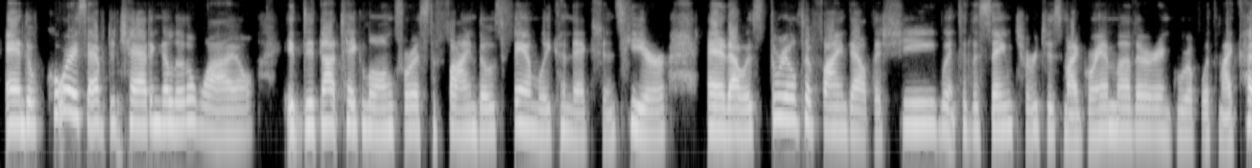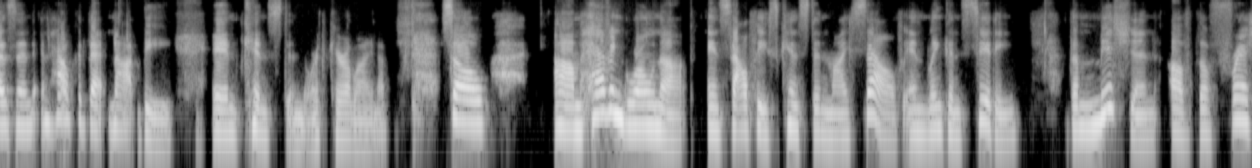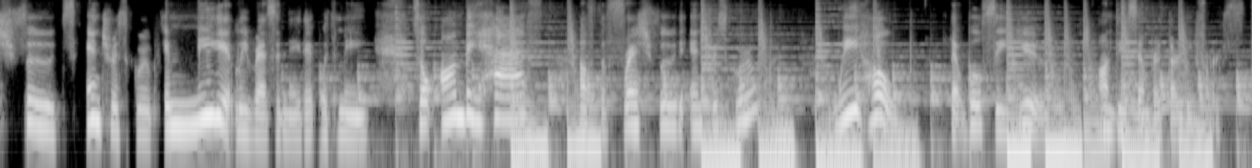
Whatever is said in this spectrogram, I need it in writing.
And of course, after chatting a little while, it did not take long for us to find those family connections here. And I was thrilled to find out that she went to the same church as my grandmother and grew up with my cousin. And how could that not be in Kinston, North Carolina? So um, having grown up in Southeast Kinston myself in Lincoln City, the mission of the Fresh Foods Interest Group immediately resonated with me. So on behalf of the Fresh Food Interest Group, we hope that we'll see you on December 31st.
